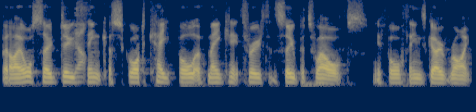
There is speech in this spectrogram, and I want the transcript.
but I also do yep. think a squad capable of making it through to the Super 12s if all things go right.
